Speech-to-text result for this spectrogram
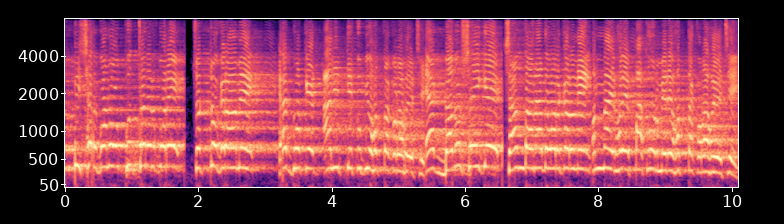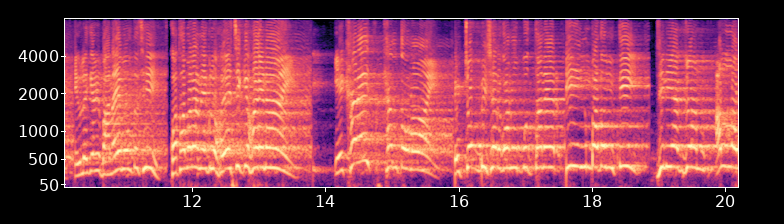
চব্বিশের গণ অভ্যুত্থানের পরে চট্টগ্রামে এই চব্বিশের গণ কিংবদন্তি যিনি একজন আল্লাহ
